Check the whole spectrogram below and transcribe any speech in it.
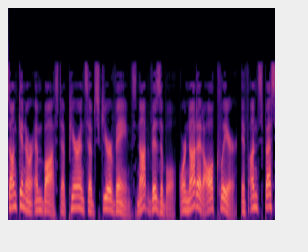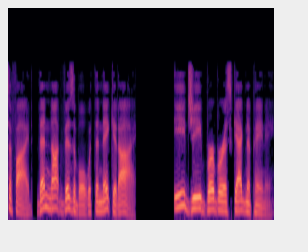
sunken or embossed appearance obscure veins not visible, or not at all clear, if unspecified, then not visible with the naked eye e.g. Berberis gagnepane.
